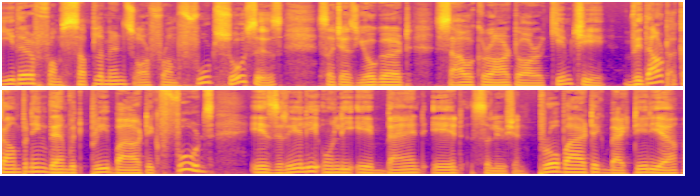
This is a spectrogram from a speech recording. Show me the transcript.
either from supplements or from food sources such as yogurt, sauerkraut, or kimchi without accompanying them with prebiotic foods is really only a band aid solution. Probiotic bacteria.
